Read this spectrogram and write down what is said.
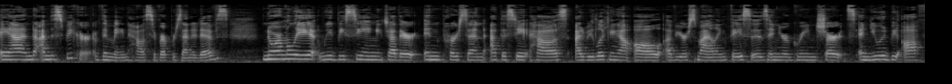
and I'm the Speaker of the Maine House of Representatives. Normally, we'd be seeing each other in person at the State House. I'd be looking at all of your smiling faces in your green shirts, and you would be off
